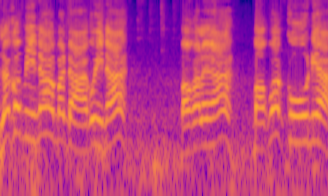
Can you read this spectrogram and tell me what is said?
แล้วก็มีหน้ามาด่ากูอีกนะ บอกอะไรนะ บอกว่ากูเนี่ย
